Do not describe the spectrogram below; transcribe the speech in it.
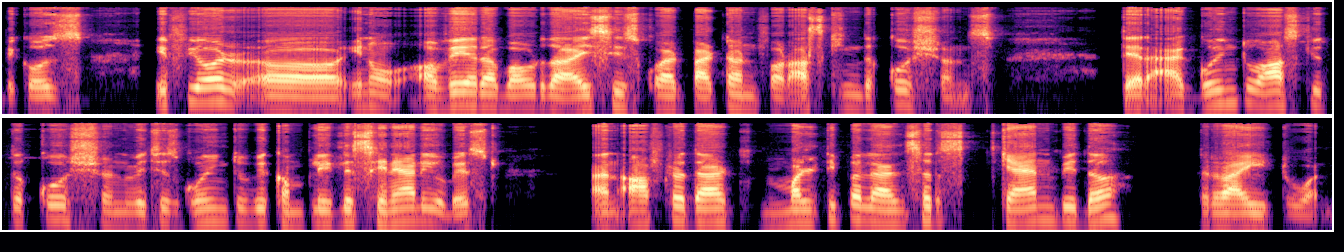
Because if you're uh, you know aware about the IC squared pattern for asking the questions they are going to ask you the question which is going to be completely scenario based and after that multiple answers can be the right one.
